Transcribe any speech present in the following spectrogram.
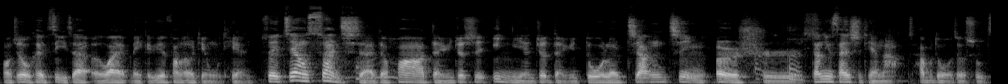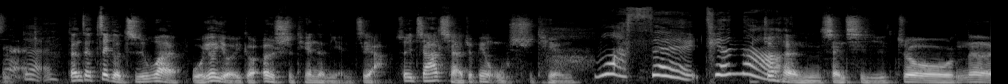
我觉得我可以自己在额外每个月放二点五天，所以这样算起来的话，等于就是一年就等于多了将近二十，将近三十天啦，差不多这个数字。对。但在这个之外，我又有一个二十天的年假，所以加起来就变五十天。哇塞，天哪！就很神奇，就那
